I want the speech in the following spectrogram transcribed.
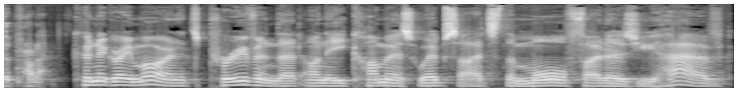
the product. Couldn't agree more. And it's proven that on e commerce websites, the more photos you have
